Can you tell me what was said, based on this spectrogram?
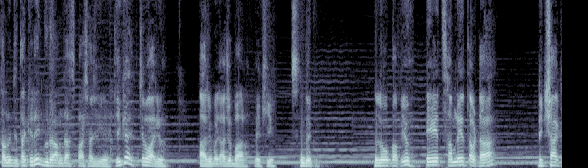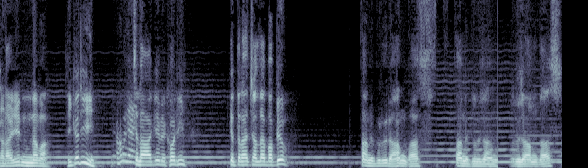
ਤੁਹਾਨੂੰ ਦਿੱਤਾ ਕਿਹੜੇ ਗੁਰੂ ਰਾਮਦਾਸ ਪਾਤਸ਼ਾਹ ਜੀ ਨੇ। ਠੀਕ ਹੈ? ਚਲੋ ਆਜੋ ਆਜੋ ਆਜੋ ਬਾਹਰ ਵੇਖੀਏ। ਦੇਖੋ। ਲੋ ਬਾਬਿਓ ਇਹ ਸਾਹਮਣੇ ਤੁਹਾਡਾ ਰਿਕਸ਼ਾ ਖੜਾ ਜੀ ਨਵਾਂ। ਠੀਕ ਹੈ ਜੀ? ਚਲਾ ਕੇ ਵੇਖੋ ਜੀ ਕਿਤਨਾ ਚੱਲਦਾ ਬਾਬਿਓ ਧੰਨ ਗੁਰੂ ਰਾਮਦਾਸ ਧੰਨ ਗੁਰੂ ਰਾਮ ਗੁਰੂ ਰਾਮਦਾਸ।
